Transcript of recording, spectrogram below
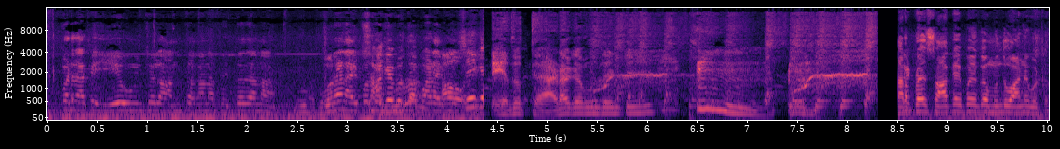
ఇప్పటిదాకా ఏ ఊంచలో అంతగానో పెద్దదన్నా నువ్వు అయిపోతావు ఏదో తేడాగా ఉందేంటి సర్ప్రైజ్ షాక్ అయిపోయాక ముందు వాడిని కొట్టు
